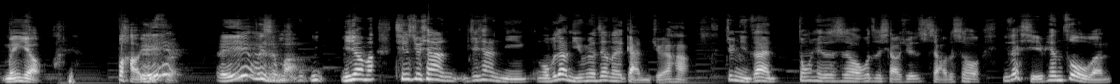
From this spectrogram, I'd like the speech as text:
没有，不好意思。哎，为什么？你你知道吗？其实就像就像你，我不知道你有没有这样的感觉哈。就你在中学的时候或者小学小的时候，你在写一篇作文，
